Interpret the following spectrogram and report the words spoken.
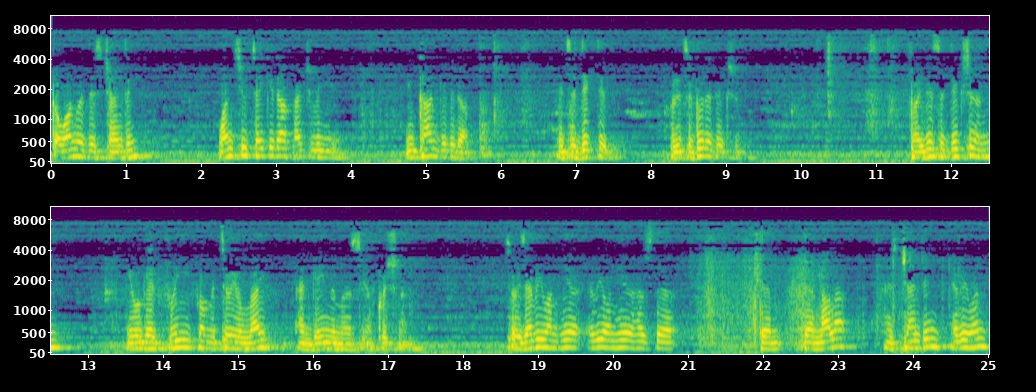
go on with this chanting. Once you take it up, actually you can't give it up. It's addictive, but it's a good addiction. By this addiction, you will get free from material life and gain the mercy of Krishna. So is everyone here, everyone here has their, their, their mala, is chanting, everyone?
